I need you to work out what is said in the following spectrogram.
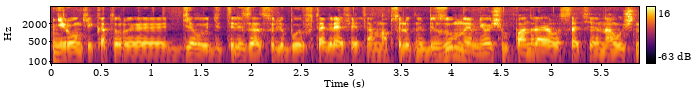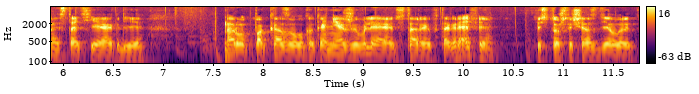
нейронки, которые делают детализацию любой фотографии там абсолютно безумные. Мне очень понравилась, кстати, научная статья, где народ показывал, как они оживляют старые фотографии. То есть то, что сейчас делает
